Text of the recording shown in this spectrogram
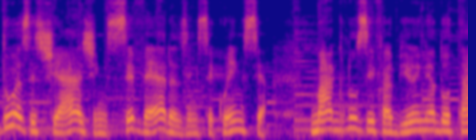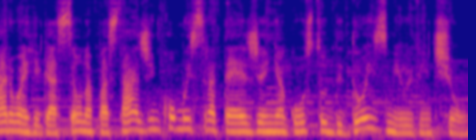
duas estiagens severas em sequência, Magnus e Fabiane adotaram a irrigação na pastagem como estratégia em agosto de 2021.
